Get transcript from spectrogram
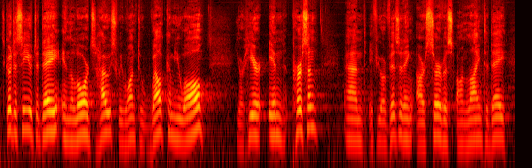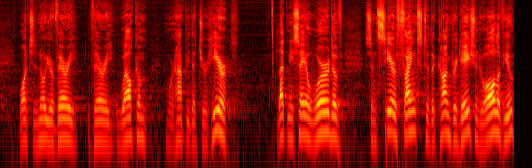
It's good to see you today in the Lord's house. We want to welcome you all. You're here in person, and if you're visiting our service online today, I want you to know you're very, very welcome, and we're happy that you're here. Let me say a word of sincere thanks to the congregation, to all of you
